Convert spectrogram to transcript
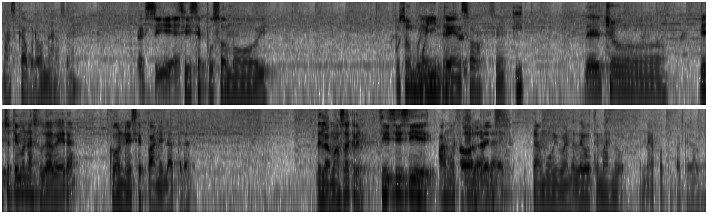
más cabronas, ¿eh? Pues sí, eh. Sí, se puso muy, Puso muy, intenso, sí. De hecho, De hecho, tengo una sudadera con ese panel atrás. de la masacre. Sí, sí, sí, amo esa Oh, sudadera, nice. ¿eh? Está muy buena. Luego te mando una foto para que la veas.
